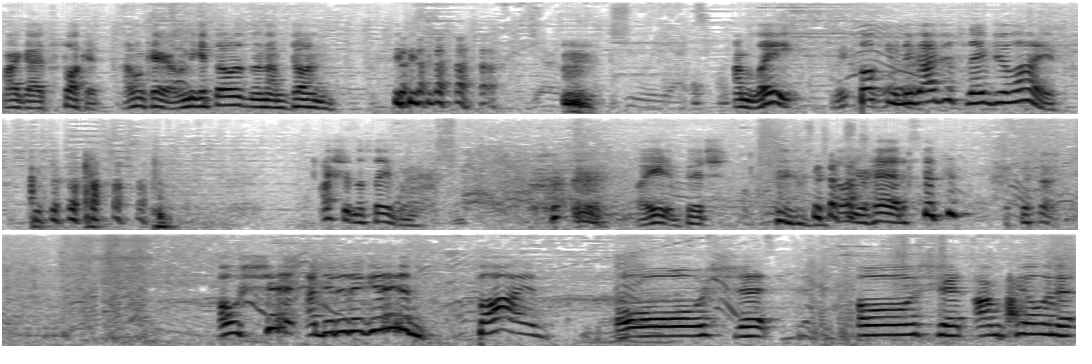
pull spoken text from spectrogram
All right, guys, fuck it. I don't care. Let me get those, and then I'm done. I'm late. Fuck you, nigga. I just saved your life. I shouldn't have saved him. I ate it, bitch. it's on your head. oh shit! I did it again. Five. Oh shit. Oh shit. I'm killing it.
